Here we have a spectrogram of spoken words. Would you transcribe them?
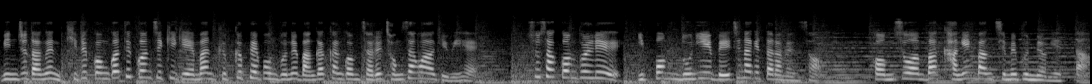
민주당은 기득권과 특권 지키기에만 급급해 본분을 망각한 검찰을 정상화하기 위해 수사권 분리, 입법 논의에 매진하겠다라면서 검수완박 강행 방침을 분명히 했다.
